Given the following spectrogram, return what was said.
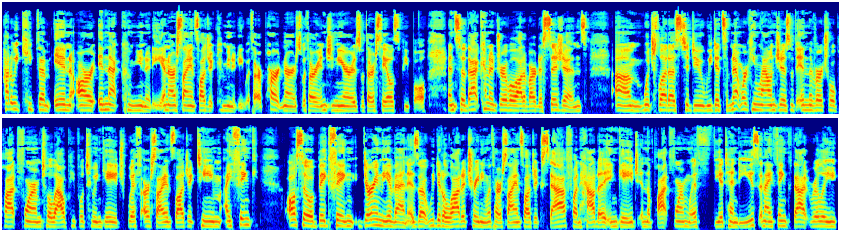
how do we keep them in our in that community, in our ScienceLogic community with our partners, with our engineers, with our salespeople. And so that kind of drove a lot of our decisions, um, which led us to do we did some networking lounges within the virtual platform to allow people to engage with our ScienceLogic team. I think also a big thing during the event is that we did a lot of training with our ScienceLogic staff on how to engage in the platform with the attendees. And i think that really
